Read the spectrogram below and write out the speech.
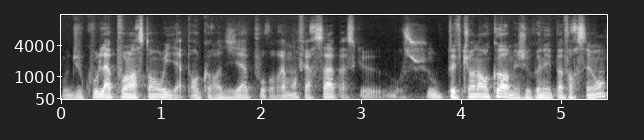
Ou du coup là pour l'instant oui, il n'y a pas encore d'IA pour vraiment faire ça parce que bon, peut-être qu'il y en a encore, mais je connais pas forcément.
